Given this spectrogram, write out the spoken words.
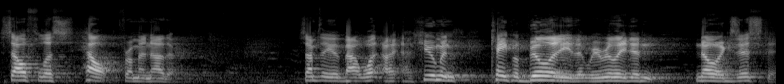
selfless help from another? Something about what a, human capability that we really didn't know existed.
